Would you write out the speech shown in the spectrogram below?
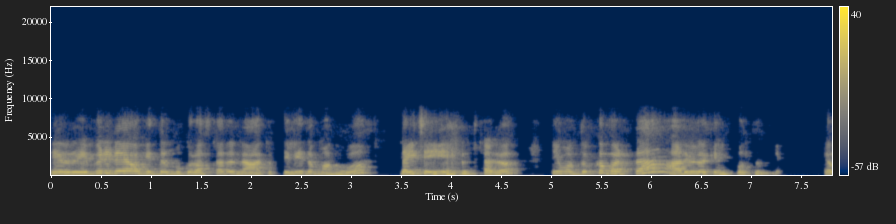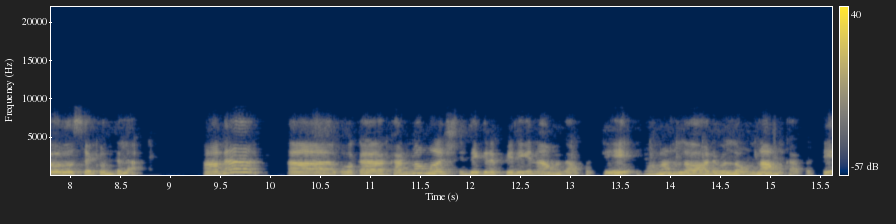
నేను ఎవ్రీడే ఒక ఇద్దరు ముగ్గురు వస్తారు. నాకు తెలియదమ్మా నువ్వు. దయచేయి అంటారు. ఈమె దుఃఖపడతా అడవిలోకి వెళ్ళిపోతుంది. ఎవరు శకుంతల. ఆమె ఆ ఒక కన్వ మహర్షి దగ్గర పెరిగినాము కాబట్టి వనంలో అడవుల్లో ఉన్నాము కాబట్టి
